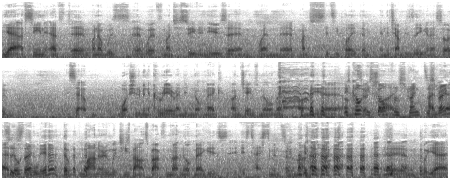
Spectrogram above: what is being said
Yeah, I've seen it. I've, um, when I was uh, worked for Manchester Evening News um, when uh, Manchester City played them in the Champions League, and I saw him set up what should have been a career-ending nutmeg on James Milner. On the, uh, he's, on he's gone from strength to strength yeah, since the, then. Yeah. The, the, manner in which he's bounced back from that nutmeg is is testament to the man. um, but yeah,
